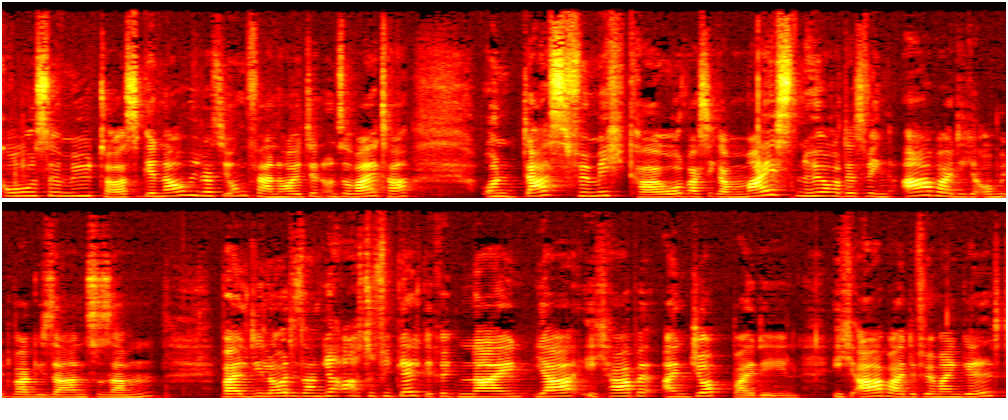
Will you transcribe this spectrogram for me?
große Mythos, genau wie das Jungfernhäutchen und so weiter. Und das für mich, Caro, was ich am meisten höre, deswegen arbeite ich auch mit Vagisanen zusammen, weil die Leute sagen, ja, hast du viel Geld gekriegt? Nein, ja, ich habe einen Job bei denen. Ich arbeite für mein Geld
